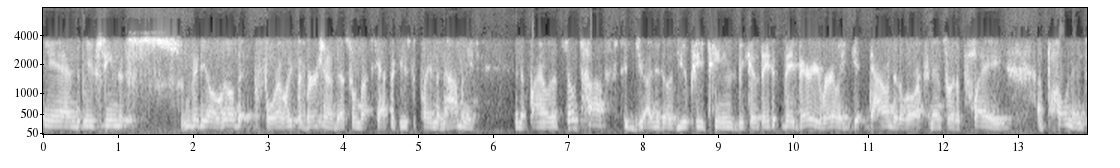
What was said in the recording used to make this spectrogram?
and we've seen this video a little bit before, at least a version of this when West Catholic used to play in the Menominee in the finals. It's so tough to judge those UP teams because they they very rarely get down to the Lower Peninsula to play opponents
